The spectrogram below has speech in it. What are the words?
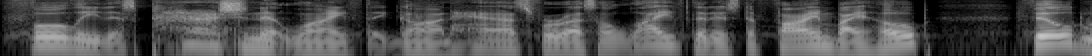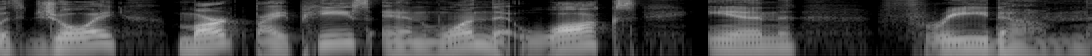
fully this passionate life that God has for us a life that is defined by hope, filled with joy, marked by peace, and one that walks in freedom.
